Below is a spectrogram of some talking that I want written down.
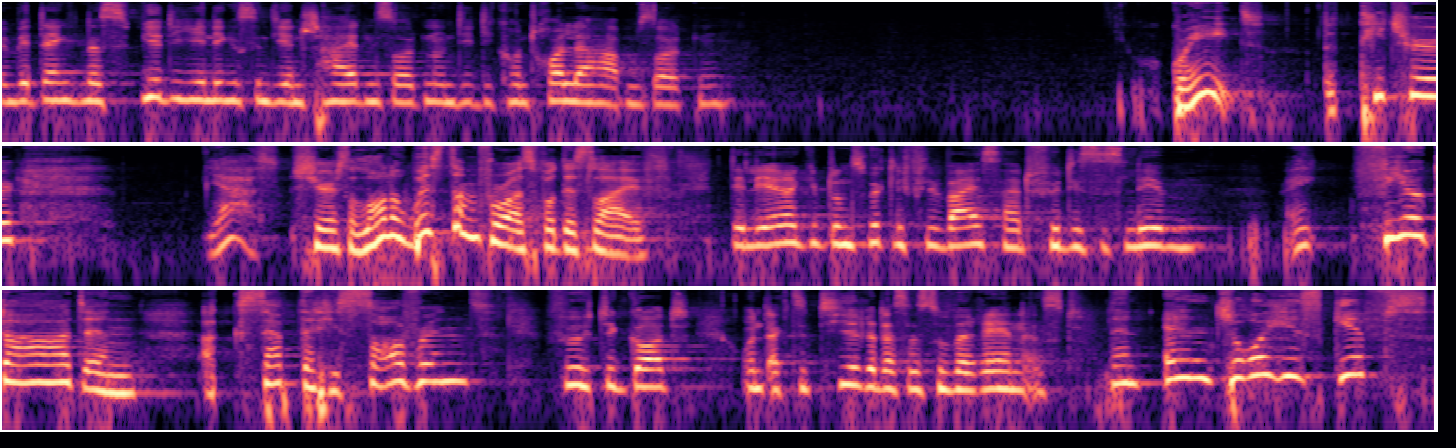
Wenn wir denken, dass wir diejenigen sind, die entscheiden sollten und die die Kontrolle haben sollten. Great. The teacher yes, shares a lot of wisdom for us for this life. Der Lehrer gibt uns wirklich viel Weisheit für dieses Leben. Right? Fear God and accept that He's sovereign. Fürchte Gott und akzeptiere, dass er souverän ist. Then enjoy His gifts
